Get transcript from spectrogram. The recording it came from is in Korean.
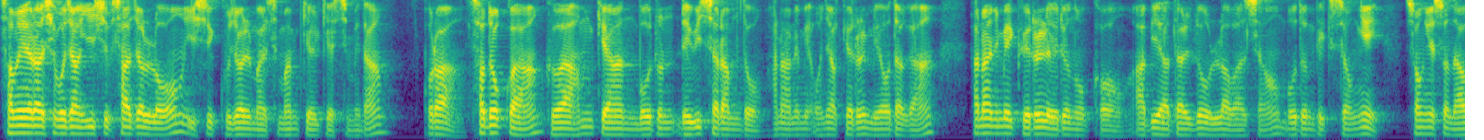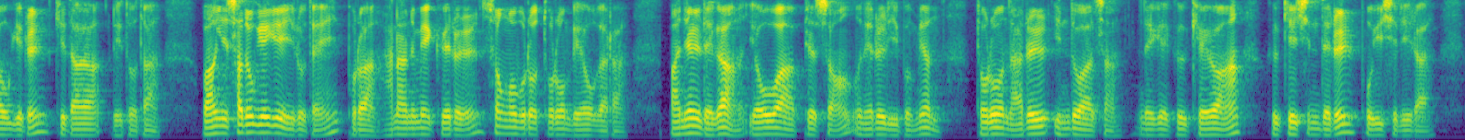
사무엘하 15장 24절로 29절 말씀 함께 읽겠습니다. 보라 사독과 그와 함께한 모든 레위 사람도 하나님의 언약궤를 메어다가 하나님의 궤를 내려놓고 아비아달도 올라와서 모든 백성이 성에서 나오기를 기다리도다. 왕이 사독에게 이르되 보라 하나님의 궤를 성읍으로 도로 메어가라. 만일 내가 여호와 앞에서 은혜를 입으면 도로 나를 인도하사 내게 그 궤와 그 계신 데를 보이시리라.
